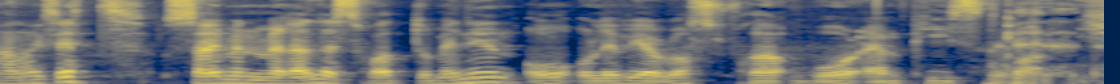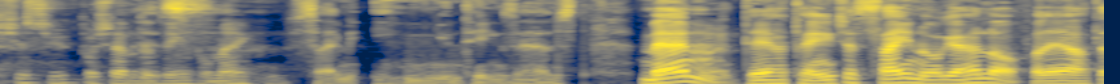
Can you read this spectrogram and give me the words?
Han har jeg sett. Simon Mirelles fra Dominion og Olivia Ross fra War and Peace. Det var ikke superkjente ting for meg. Sier meg ingenting som helst. Men det trenger ikke si noe heller, for det, at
